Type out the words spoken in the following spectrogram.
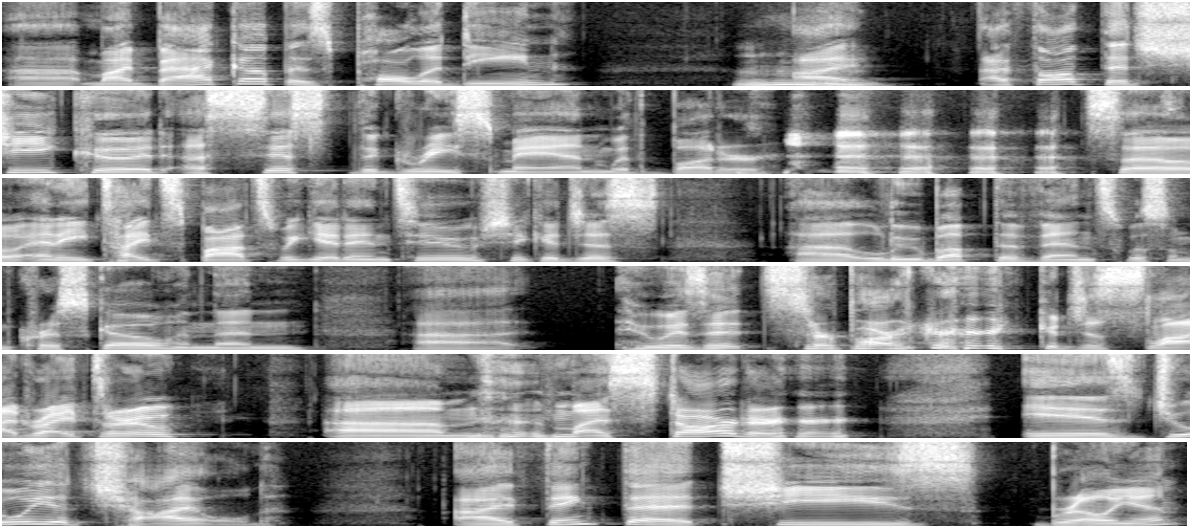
Uh my backup is Paula Deen. Mm. I I thought that she could assist the grease man with butter. So any tight spots we get into, she could just uh, lube up the vents with some Crisco, and then uh, who is it? Sirr Parker could just slide right through. Um, my starter is Julia Child. I think that she's brilliant.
